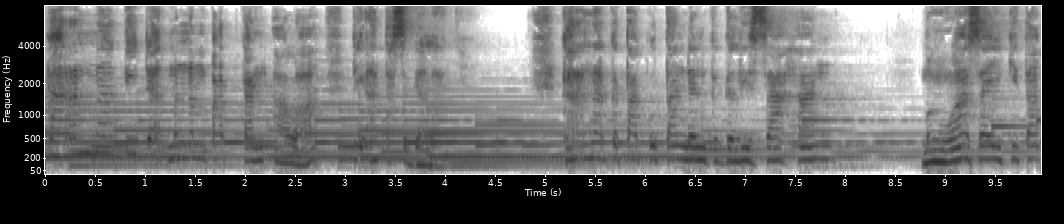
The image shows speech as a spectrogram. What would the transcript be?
karena tidak menempatkan Allah di atas segalanya. Karena ketakutan dan kegelisahan menguasai kita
